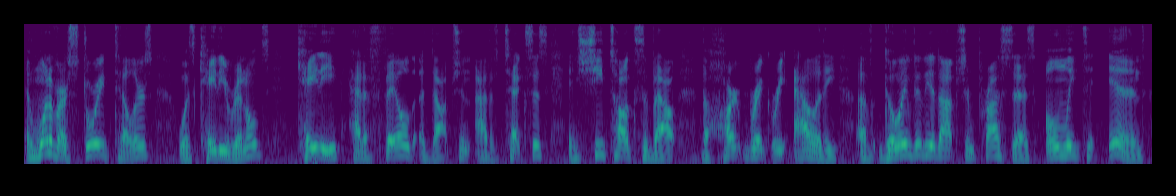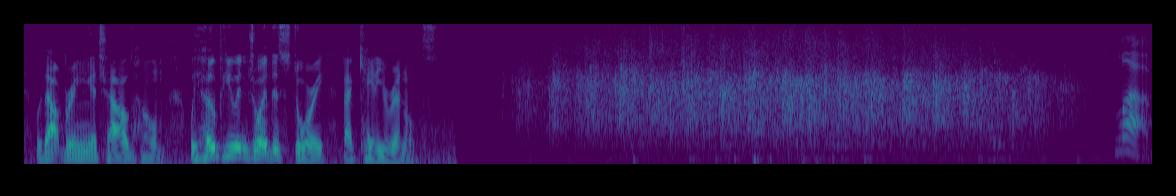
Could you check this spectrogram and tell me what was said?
And one of our storytellers was Katie Reynolds. Katie had a failed adoption out of Texas, and she talks about the heartbreak reality of going through the adoption process only to end without bringing a child home. We hope you enjoy this story by Katie Reynolds. Love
